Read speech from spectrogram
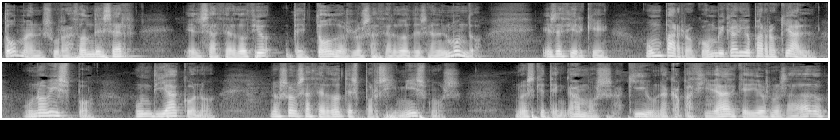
toman su razón de ser el sacerdocio de todos los sacerdotes en el mundo. Es decir, que un párroco, un vicario parroquial, un obispo, un diácono, no son sacerdotes por sí mismos. No es que tengamos aquí una capacidad que Dios nos ha dado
